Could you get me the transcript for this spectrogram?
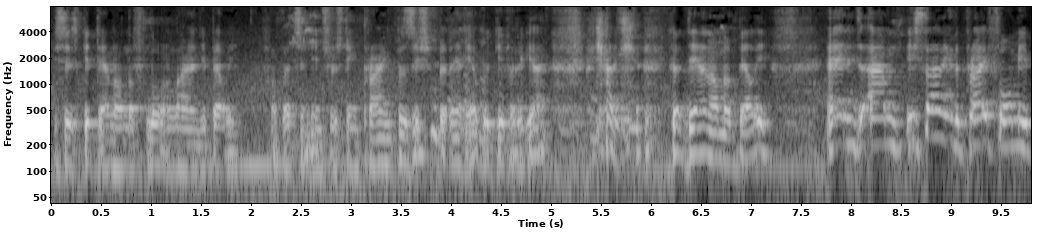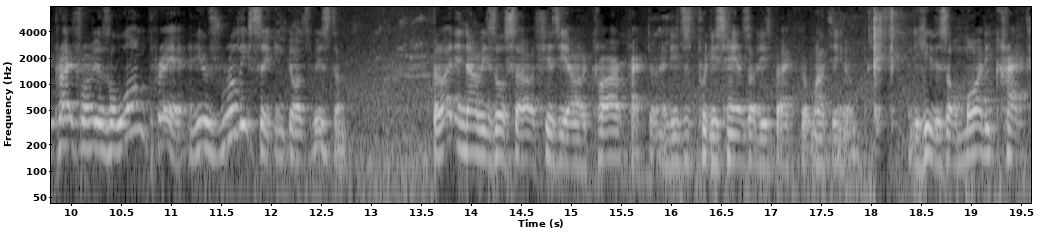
He says, Get down on the floor and lay on your belly. Well, that's an interesting praying position, but anyhow, we'll give it a go. Got down on my belly. And um, he's starting to pray for me, pray for me. It was a long prayer, and he was really seeking God's wisdom. But I didn't know he's also a physio and a chiropractor, and he just put his hands on his back, got one thing, and you hear this almighty crack,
